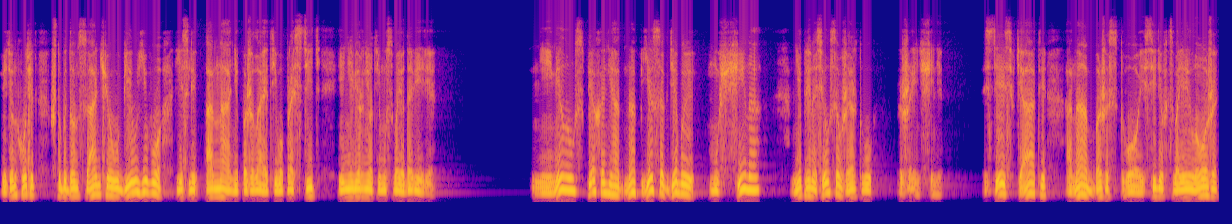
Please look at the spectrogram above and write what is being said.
Ведь он хочет, чтобы Дон Санчо убил его, если она не пожелает его простить и не вернет ему свое доверие. Не имела успеха ни одна пьеса, где бы мужчина не приносился в жертву женщине. Здесь, в театре, она божество, и, сидя в своей ложе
